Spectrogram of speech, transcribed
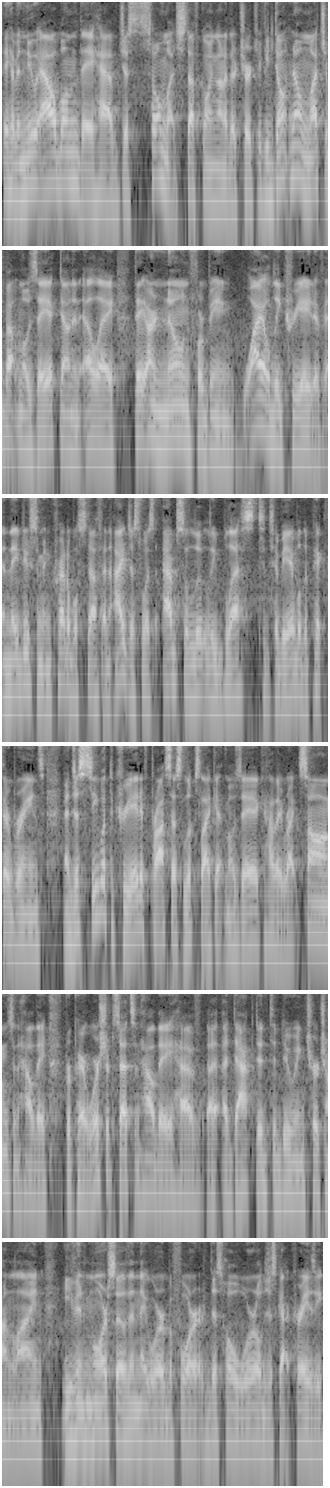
They have a new album, they have just so much stuff going on at their church. If you don't know much about Mosaic down in LA, they are known for being wildly creative and they do some incredible stuff. And I just was absolutely blessed to, to be able to pick their brains and just see what the creative process looks like at Mosaic, how they write songs and how they prepare worship sets and how how they have uh, adapted to doing church online even more so than they were before this whole world just got crazy.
